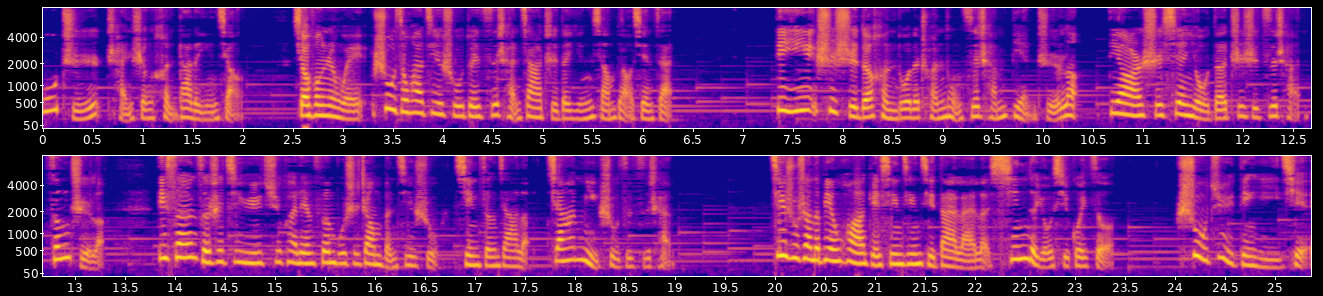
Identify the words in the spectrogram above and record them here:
估值产生很大的影响。”肖峰认为，数字化技术对资产价值的影响表现在：第一是使得很多的传统资产贬值了；第二是现有的知识资产增值了；第三则是基于区块链分布式账本技术新增加了加密数字资产。技术上的变化给新经济带来了新的游戏规则：数据定义一切，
